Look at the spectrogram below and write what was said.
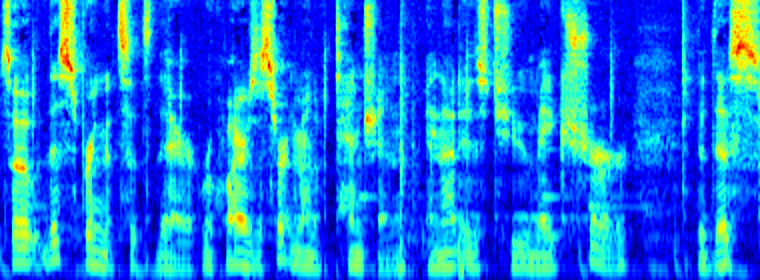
So this spring that sits there requires a certain amount of tension, and that is to make sure that this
